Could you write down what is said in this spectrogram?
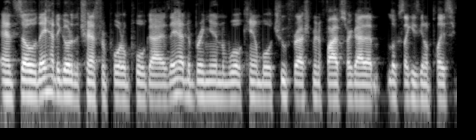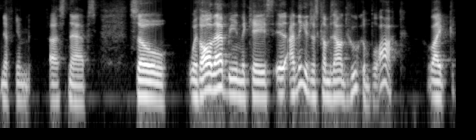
And so they had to go to the transfer portal pool guys. They had to bring in Will Campbell, a true freshman, a five star guy that looks like he's going to play significant uh, snaps. So with all that being the case, it, I think it just comes down to who can block, like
